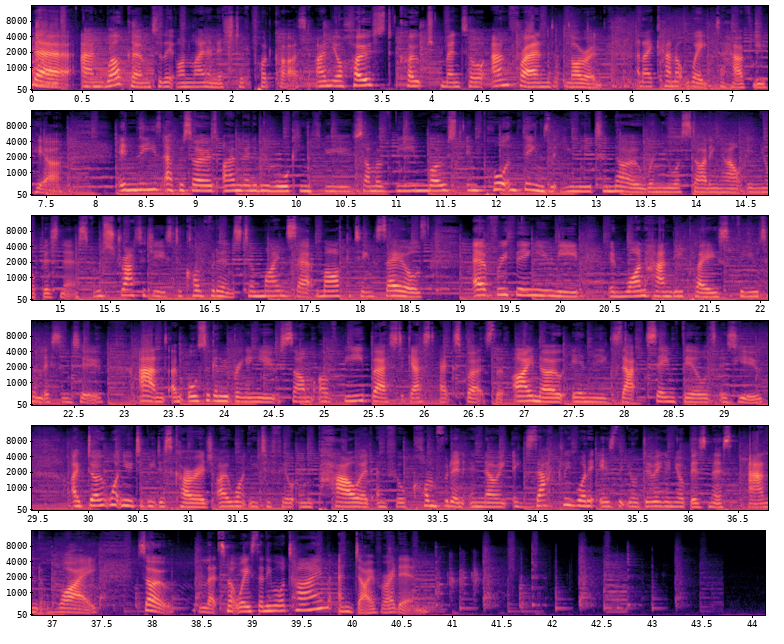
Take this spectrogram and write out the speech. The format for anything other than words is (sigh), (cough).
there, and welcome to the Online Initiative podcast. I'm your host, coach, mentor, and friend, Lauren, and I cannot wait to have you here. In these episodes, I'm going to be walking through some of the most important things that you need to know when you are starting out in your business from strategies to confidence to mindset, marketing, sales, everything you need in one handy place for you to listen to. And I'm also going to be bringing you some of the best guest experts that I know in the exact same fields as you. I don't want you to be discouraged. I want you to feel empowered and feel confident in knowing exactly what it is that you're doing in your business and why. So let's not waste any more time and dive right in.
